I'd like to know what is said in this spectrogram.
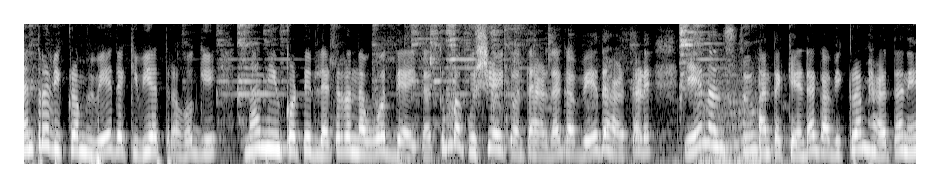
ನಂತರ ವಿಕ್ರಮ್ ವೇದ ಕಿವಿ ಹತ್ರ ಹೋಗಿ, ನಾನು ನೀನು ಕೊಟ್ಟಿದ್ದ ಲೆಟರ್ ಅನ್ನ ಓದ್ದೆ ಆಯ್ತಾ? ತುಂಬಾ ಖುಷಿ ಆಯ್ತು ಅಂತ ಹೇಳಿದಾಗ ವೇದ ಹೇಳ್ತಾಳೆ, ಏನ್ ಅನ್ಸ್ತು? ಅಂತ ಕೇಳಿದಾಗ ವಿಕ್ರಮ್ ಹೇಳ್ತಾನೆ,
